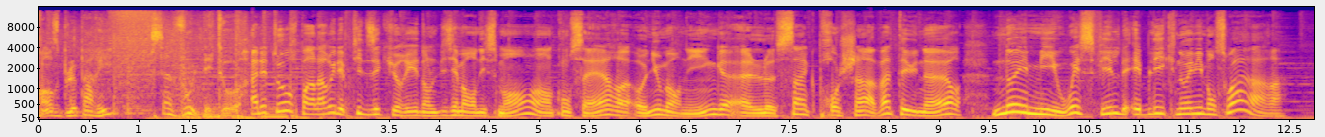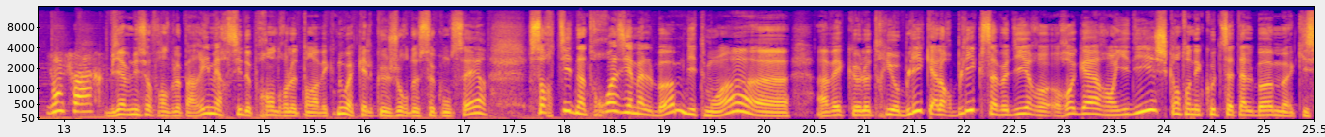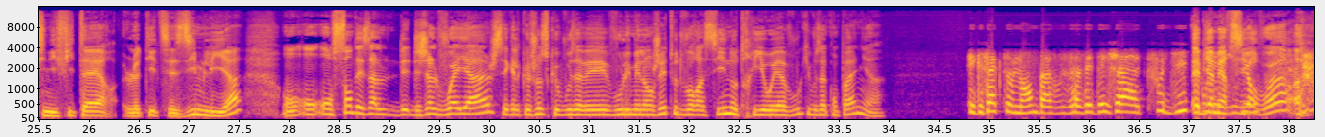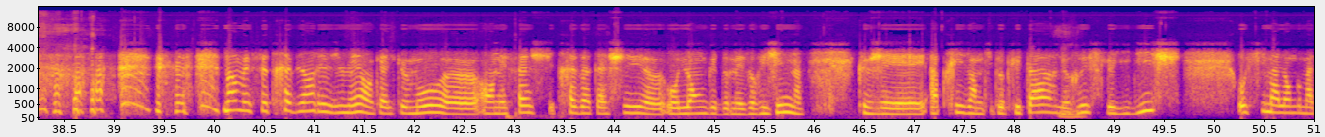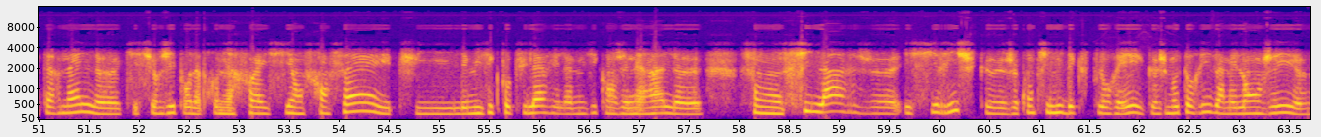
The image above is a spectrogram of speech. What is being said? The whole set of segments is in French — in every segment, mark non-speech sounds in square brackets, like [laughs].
France Bleu Paris, ça vaut le détour. Un détour par la rue des Petites Écuries dans le 10e arrondissement, en concert au New Morning, le 5 prochain à 21h. Noémie Westfield et Blick. Noémie, bonsoir. Bonsoir. Bienvenue sur France Bleu Paris. Merci de prendre le temps avec nous à quelques jours de ce concert. Sorti d'un troisième album, dites-moi, euh, avec le trio Blick. Alors Blick, ça veut dire regard en yiddish. Quand on écoute cet album qui signifie terre, le titre c'est Zimlia. On, on, on sent déjà le voyage. C'est quelque chose que vous avez voulu mélanger, toutes vos racines, au trio et à vous qui vous accompagne Exactement, bah vous avez déjà tout dit. Eh bien merci, au revoir. [laughs] [laughs] non, mais c'est très bien résumé en quelques mots. Euh, en effet, je suis très attachée euh, aux langues de mes origines, que j'ai apprises un petit peu plus tard, le mmh. russe, le yiddish, aussi ma langue maternelle euh, qui surgit pour la première fois ici en français, et puis les musiques populaires et la musique en général sont si larges et si riches que je continue d'explorer et que je m'autorise à mélanger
